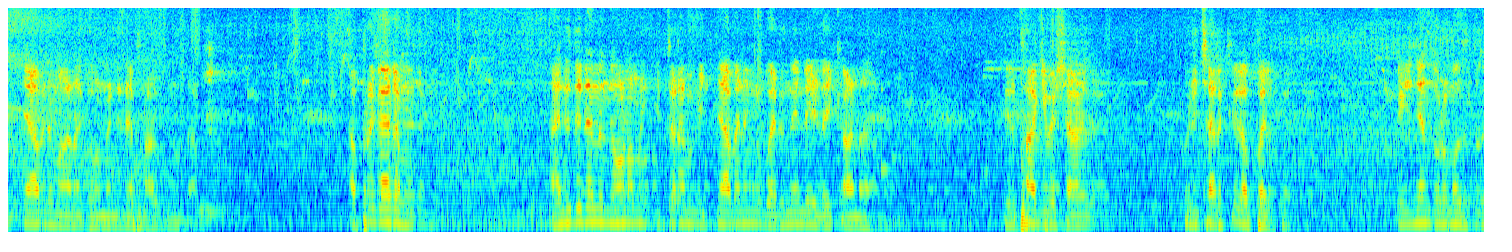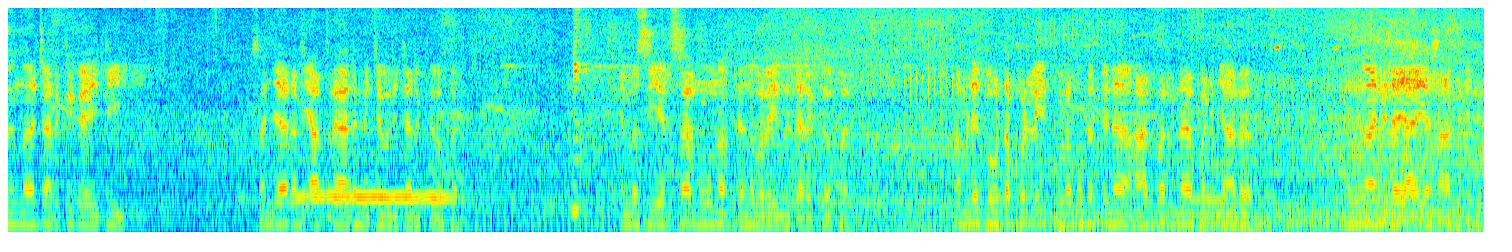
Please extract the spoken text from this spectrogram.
വിജ്ഞാപനമാണ് ഗവൺമെന്റിന്റെ ഭാഗത്തു നിന്നുണ്ടാകുന്നത് അപ്രകാരം അനുദിനം എന്നോണം ഇത്തരം വിജ്ഞാപനങ്ങൾ വരുന്നതിന്റെ ഇടയ്ക്കാണ് നിർഭാഗ്യവശാൽ ഒരു ചരക്ക് കപ്പൽ വിഴിഞ്ഞം തുറമുഖത്ത് നിന്ന് ചരക്ക് കയറ്റി സഞ്ചാരം യാത്ര ആരംഭിച്ച ഒരു ചരക്ക് കപ്പൽ എം എസ് സി എൽസ മൂന്ന് എന്ന് പറയുന്ന ചരക്ക് കപ്പൽ നമ്മുടെ തോട്ടപ്പള്ളി തുറമുഖത്തിന് ഹാർബറിന് പടിഞ്ഞാറ് മുങ്ങാനിടയായ സാഹചര്യം.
